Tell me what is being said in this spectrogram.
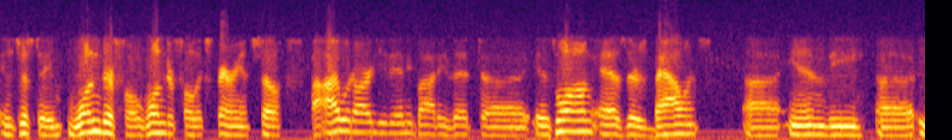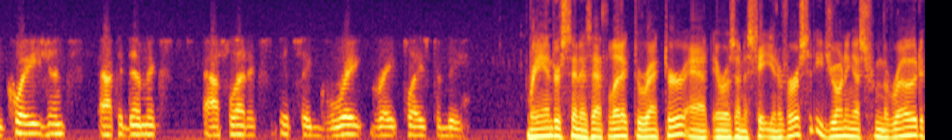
is just a wonderful, wonderful experience. So I would argue to anybody that uh, as long as there's balance uh, in the uh, equation, academics, athletics, it's a great, great place to be. Ray Anderson is athletic director at Arizona State University, joining us from the road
